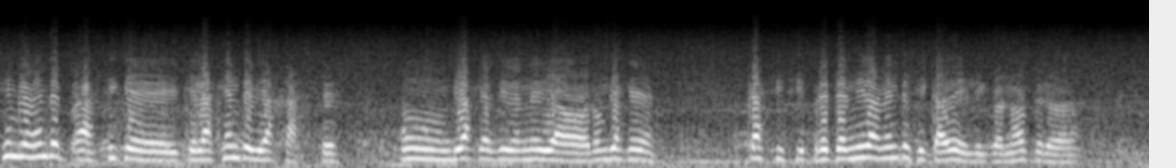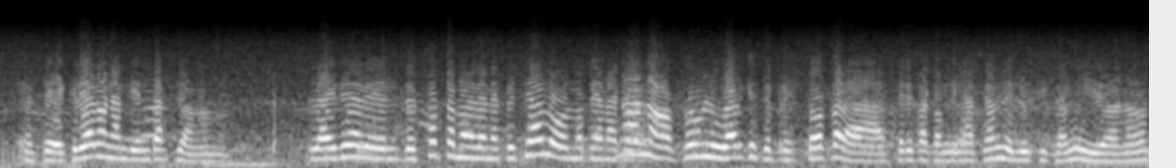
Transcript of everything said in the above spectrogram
simplemente así que, que la gente viajase. Un viaje así de media hora, un viaje casi sí, pretendidamente psicadélico, ¿no? Pero, no sé, crear una ambientación. ¿La idea del, del sótano era en especial o no tiene nada que No, ver? no, fue un lugar que se prestó para hacer esa combinación de luz y sonido, ¿no?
